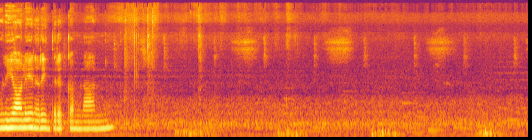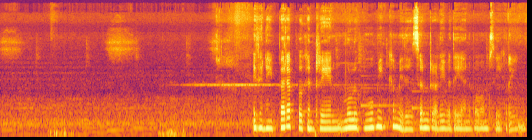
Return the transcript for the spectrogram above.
ஒளியாலே நிறைந்திருக்கும் நான் இதனை பரப்புகின்றேன் முழு பூமிக்கும் இது சென்றடைவதை அனுபவம் செய்கிறேன்.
